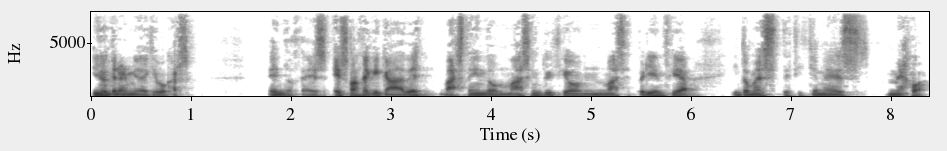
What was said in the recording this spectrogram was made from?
y no tener miedo a equivocarse. Entonces, eso hace que cada vez vas teniendo más intuición, más experiencia y tomes decisiones mejor.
